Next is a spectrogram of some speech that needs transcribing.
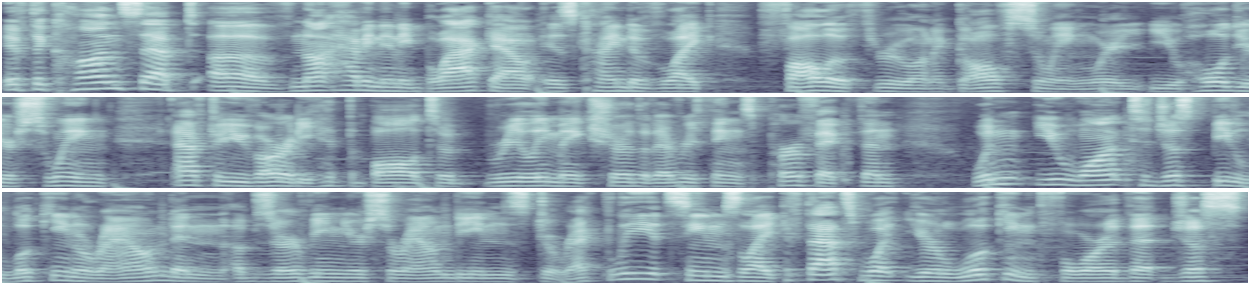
if the concept of not having any blackout is kind of like follow through on a golf swing, where you hold your swing after you've already hit the ball to really make sure that everything's perfect, then wouldn't you want to just be looking around and observing your surroundings directly? It seems like if that's what you're looking for, that just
